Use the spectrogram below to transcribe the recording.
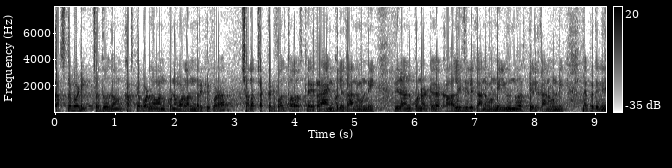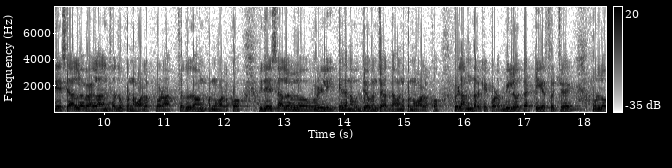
కష్టపడి చదువుదాం కష్టపడదాం అనుకున్న వాళ్ళందరికీ కూడా చాలా చక్కటి ఫలితాలు వస్తాయి. ర్యాంకులు కానివ్వండి మీరు అనుకున్నట్టుగా కాలేజీలు కానివ్వండి యూనివర్సిటీలు కానివ్వండి లేకపోతే విదేశాల్లో వెళ్ళాలని చదువుకున్న వాళ్ళకు కూడా చదువుదాం అనుకున్న వాళ్ళకు విదేశాలలో వెళ్ళి ఏదైనా ఉద్యోగం చేద్దాం అనుకున్న వాళ్ళకు వీళ్ళందరికీ కూడా బిలో థర్టీ ఇయర్స్ వచ్చేలో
